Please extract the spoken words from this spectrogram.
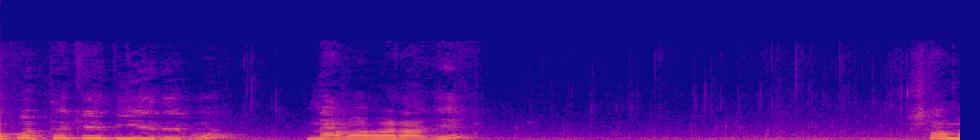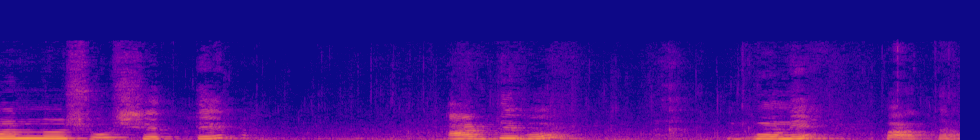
ওপর থেকে দিয়ে দেব নামাবার আগে সামান্য সর্ষের তেল আর দেব ধনে পাতা।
